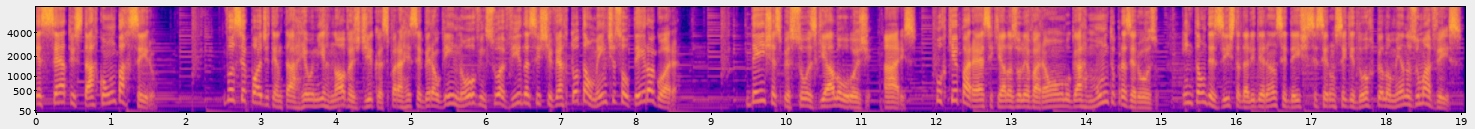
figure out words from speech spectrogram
exceto estar com um parceiro. Você pode tentar reunir novas dicas para receber alguém novo em sua vida se estiver totalmente solteiro agora. Deixe as pessoas guiá-lo hoje, Ares, porque parece que elas o levarão a um lugar muito prazeroso, então desista da liderança e deixe-se ser um seguidor pelo menos uma vez.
